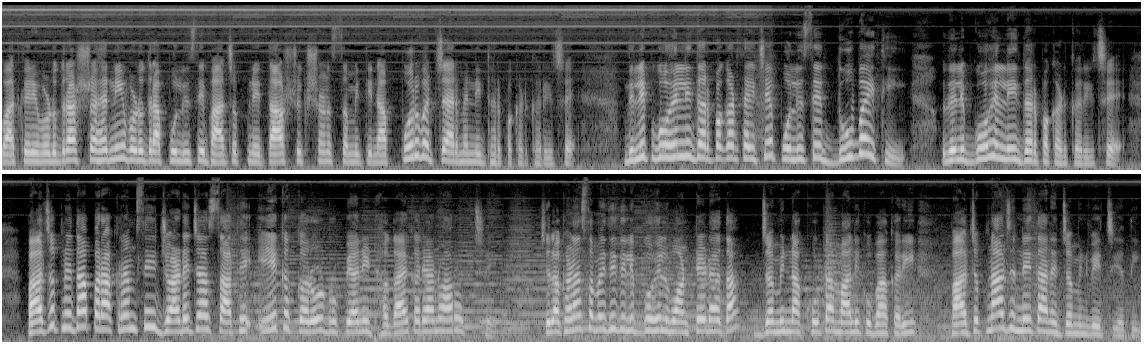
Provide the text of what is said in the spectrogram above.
વાત કરીએ વડોદરા શહેરની. વડોદરા પોલીસે ભાજપ નેતા શિક્ષણ સમિતિના પૂર્વ ચેરમેનની ધરપકડ કરી છે. દિલીપ ગોહિલની ધરપકડ થઈ છે. પોલીસે દુબઈથી દિલીપ ગોહિલની ધરપકડ કરી છે. ભાજપ નેતા પરાક્રમસિંહ જાડેજા સાથે એક કરોડ રૂપિયાની ઠગાઈ કર્યાનો આરોપ છે. છેલ્લા ઘણા સમયથી દિલીપ ગોહિલ વોન્ટેડ હતા. જમીનના ખોટા માલિક ઊભા કરી ભાજપના જ નેતાને જમીન વેચી હતી.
